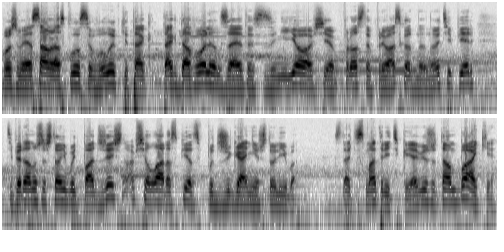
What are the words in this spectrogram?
боже мой, я сам расплылся в улыбке, так, так доволен за это, за нее вообще, просто превосходно. Но теперь, теперь нам нужно что-нибудь поджечь, ну вообще Лара спец в поджигании что-либо. Кстати, смотрите-ка, я вижу там баки.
